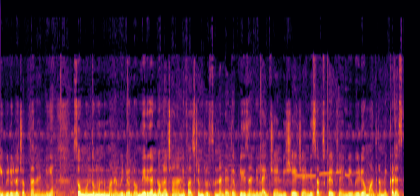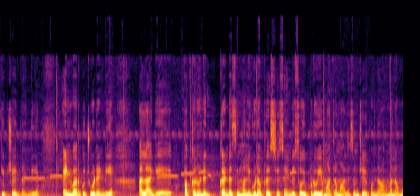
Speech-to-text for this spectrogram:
ఈ వీడియోలో చెప్తానండి. సో ముందు ముందు మన వీడియోలో మీరు కనుక మన ఛానల్ని ఫస్ట్ టైం చూస్తున్నట్టయితే ప్లీజ్ అండి లైక్ చేయండి షేర్ చేయండి సబ్స్క్రైబ్ చేయండి. వీడియో మాత్రం ఎక్కడ స్కిప్ చేయొద్దండి. ఎండ్ వరకు చూడండి. అలాగే పక్కనుండే గంట సింహల్ని కూడా ప్రెస్ చేసేయండి. సో ఇప్పుడు ఏమాత్రం ఆలస్యం చేయకుండా మనము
